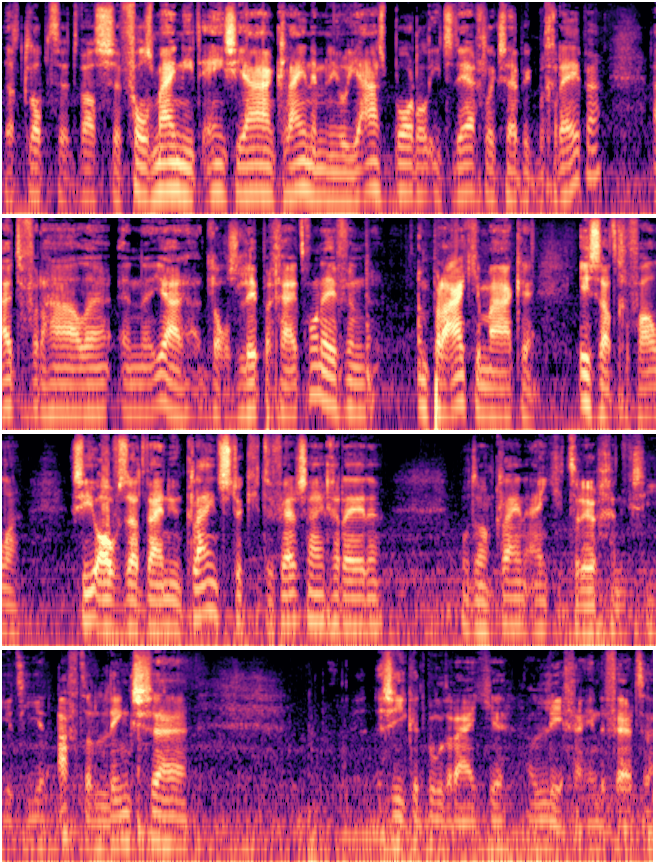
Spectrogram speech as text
Dat klopt. Het was volgens mij niet eens jaar een kleine nieuwjaarsborrel, iets dergelijks heb ik begrepen uit de verhalen. En uh, ja, lippigheid, gewoon even een, praatje maken, is dat gevallen. Ik zie overigens dat wij nu een klein stukje te ver zijn gereden. We moeten nog een klein eindje terug en ik zie het hier achter links, uh, zie ik het boerderijtje liggen in de verte.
